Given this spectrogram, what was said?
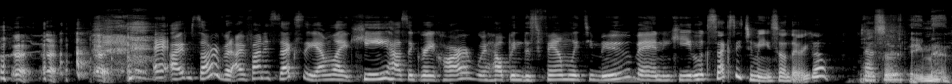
Hey, eh, I'm sorry, but I find it sexy. I'm like, he has a great heart. We're helping this family to move, mm. and he looks sexy to me. So there you go. That's what, Amen.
